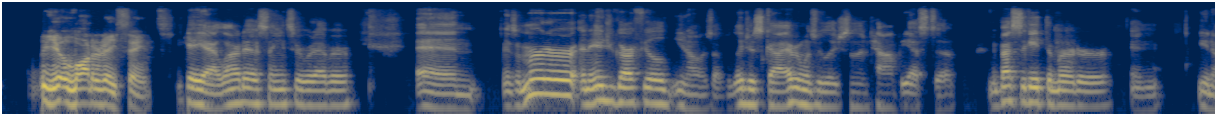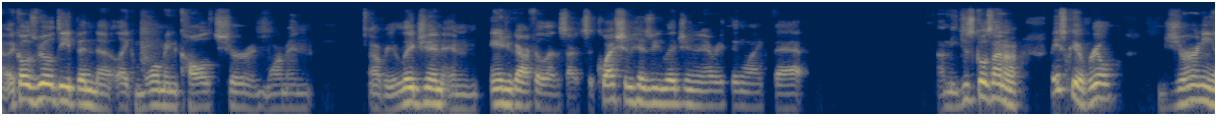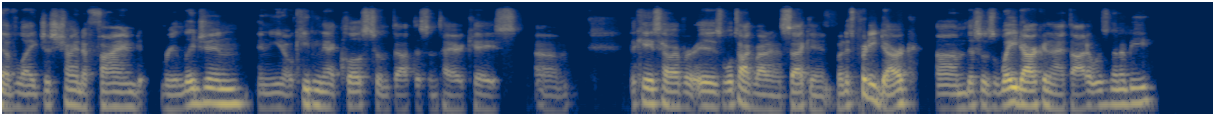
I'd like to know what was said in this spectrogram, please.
Yeah, Latter Day Saints. yeah, yeah, Latter-day Saints or whatever. And there's a murder, and Andrew Garfield, you know, is a religious guy. Everyone's religious in the town, but he has to investigate the murder, and you know, it goes real deep into like Mormon culture and Mormon uh, religion. And Andrew Garfield then starts to question his religion and everything like that. He just goes on a basically a real journey of like just trying to find religion and you know keeping that close to him throughout this entire case. Um, the case, however, is we'll talk about it in a second, but it's pretty dark. Um, this was way darker than I thought it was going to be,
